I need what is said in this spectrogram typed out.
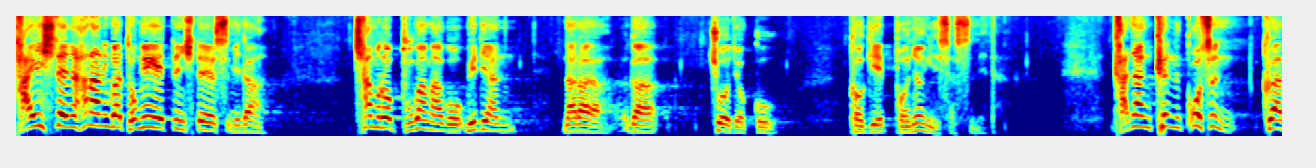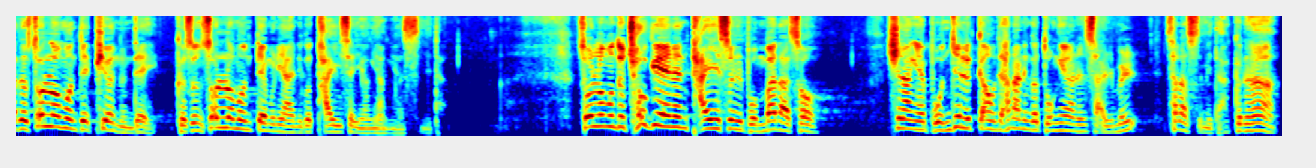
다윗 시대는 하나님과 동행했던 시대였습니다. 참으로 부강하고 위대한 나라가 주어졌고 거기에 번영이 있었습니다. 가장 큰 꽃은 그 아들 솔로몬 때 피었는데 그것은 솔로몬 때문이 아니고 다윗의 영향이었습니다. 솔로몬도 초기에는 다윗을 본받아서 신앙의 본질 가운데 하나님과 동행하는 삶을 살았습니다. 그러나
